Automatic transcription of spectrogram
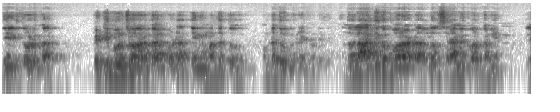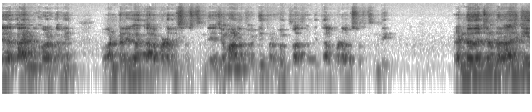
దీనికి తోడుకారు. పెట్టి బుర్జో వర్గాలు కూడా దీనికి మద్దతు ఉండదు అనేటువంటిది. అందువల్ల ఆర్థిక పోరాటాల్లో శ్రామిక వర్గమే లేదా కార్మిక వర్గమే ఒంటరిగా తలపడవలసి వస్తుంది. యజమానులతోటి ప్రభుత్వాలతోటి తలపడవలసి వస్తుంది. రెండోది వచ్చినప్పుడు రాజకీయ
